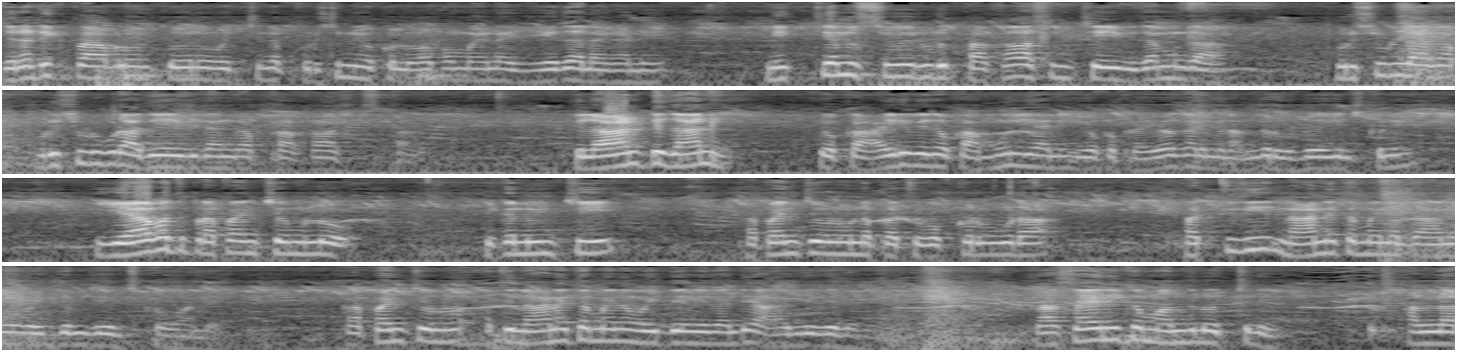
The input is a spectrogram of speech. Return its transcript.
జెనటిక్ ప్రాబ్లంతో వచ్చిన పురుషుని యొక్క లోపమైన ఏదైనా కానీ నిత్యం సూర్యుడు ప్రకాశించే విధంగా పురుషుడిలాగా పురుషుడు కూడా అదే విధంగా ప్రకాశిస్తాడు. ఇలాంటి దాని యొక్క ఆయుర్వేద ఒక అమూల్యాన్ని ఈ యొక్క ప్రయోగాన్ని మీరు అందరూ ఉపయోగించుకుని యావత్ ప్రపంచంలో ఇక నుంచి ప్రపంచంలో ఉన్న ప్రతి ఒక్కరు కూడా ప్రతిదీ నాణ్యతమైన దాని వైద్యం చేయించుకోవాలి. ప్రపంచంలో అతి నాణ్యతమైన వైద్యం ఏంటంటే ఆయుర్వేదం. రాసాయనిక మందులు వచ్చినాయి. అలా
